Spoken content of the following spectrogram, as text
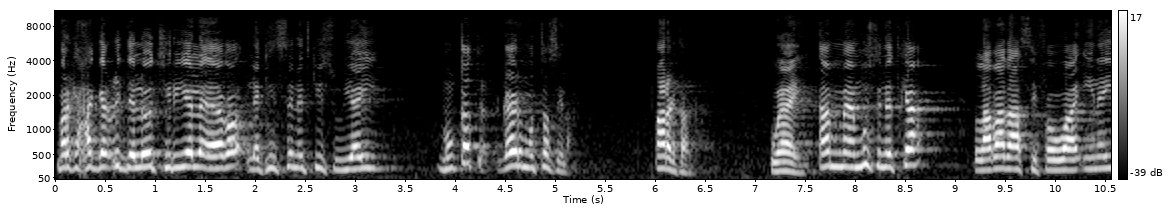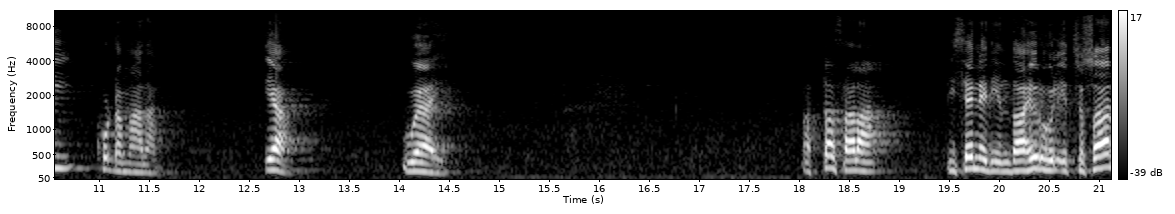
marka xagga cidda loo tiriye la eego laakiin sanadkiisu yahay munqaطic gayr mutasila ma aragtaad waay ama musnadka labadaa sifo waa inay ku dhammaadaan ya waay اtasala bisanadi ظaahiruhu اlاtiصaal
